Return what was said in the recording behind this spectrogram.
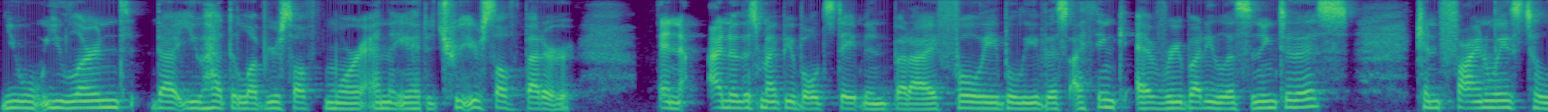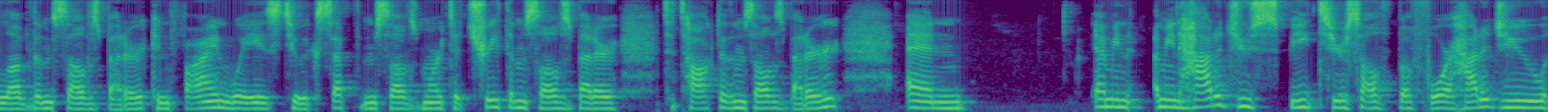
you you learned that you had to love yourself more and that you had to treat yourself better. And I know this might be a bold statement, but I fully believe this. I think everybody listening to this can find ways to love themselves better, can find ways to accept themselves more, to treat themselves better, to talk to themselves better. And I mean, I mean, how did you speak to yourself before? How did you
